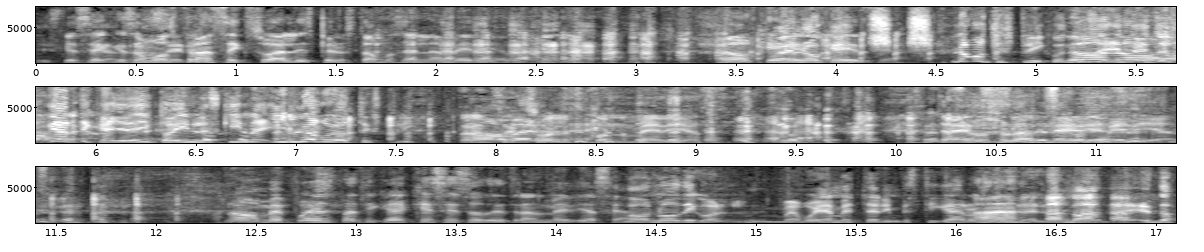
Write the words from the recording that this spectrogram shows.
este, Que sé que somos transexuales, pero estamos en la media. No, ¿qué Bueno, es? ¿Qué es? shh, shh, luego te explico. Entonces, no. entonces quédate calladito ahí en la esquina y luego yo te explico. Transexuales con medias. Traemos unas Transexuales con medias. No, ¿me puedes platicar qué es eso de transmedia? O sea, No, no, digo, me voy a meter a investigar. o Ah. sea, no, eh, no,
